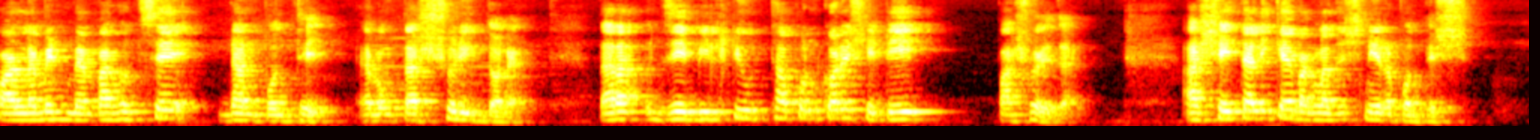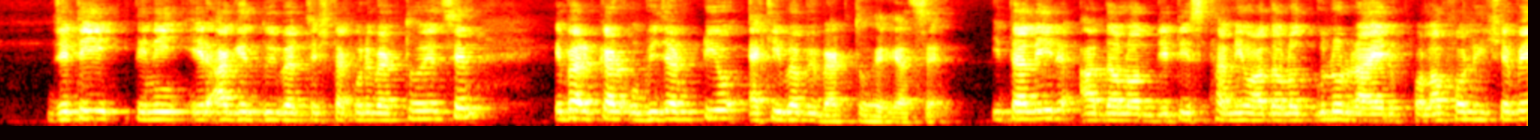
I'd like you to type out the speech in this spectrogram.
পার্লামেন্ট মেম্বার হচ্ছে ডানপন্থী এবং তার শরিক দলে। তারা যে বিলটি উত্থাপন করে সেটি পাশ হয়ে যায়। আর সেই তালিকায় বাংলাদেশ নিরাপদ দেশ, যেটি তিনি এর আগে দুইবার চেষ্টা করে ব্যর্থ হয়েছেন। এবারকার অভিযানটিও একইভাবে ব্যর্থ হয়ে গেছে। ইতালির আদালত, যেটি স্থানীয় আদালতগুলোর রায়ের ফলাফল হিসেবে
